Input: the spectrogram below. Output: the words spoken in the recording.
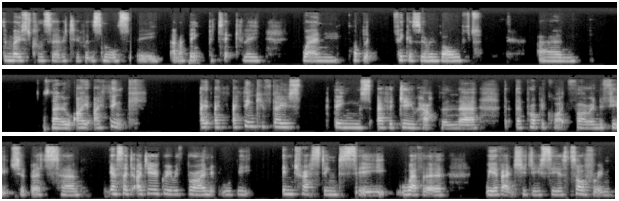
the most conservative with a small c, and I think particularly when public figures are involved. Um, so I, I think I, I, think if those things ever do happen, they're they're probably quite far in the future. But um, yes, I, I do agree with Brian. It will be interesting to see whether we eventually do see a sovereign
